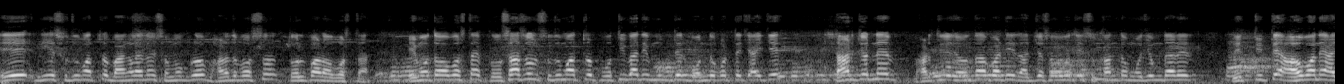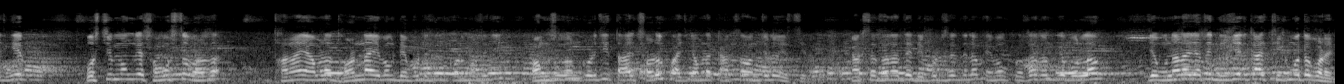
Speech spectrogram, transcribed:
এ নিয়ে শুধুমাত্র বাংলা নয়, সমগ্র ভারতবর্ষ তোলপাড় অবস্থা। এমতো অবস্থায় প্রশাসন শুধুমাত্র প্রতিবাদী মুখদের বন্ধ করতে চাইছে। তার জন্য ভারতীয় জনতা পার্টির রাজ্য সভাপতি সুকান্ত মজুমদারের নেতৃত্বে আহ্বানে আজকে পশ্চিমবঙ্গের সমস্ত ভাষা থানায় আমরা ধর্ণা এবং ডেপুটেশন কর্মসূচি অংশগ্রহণ করেছি। তার স্বরূপ আজকে আমরা কাকসা অঞ্চলেও এসেছিলাম। কাকসা থানাতে ডেপুটেশন দিলাম এবং প্রশাসনকে বললাম যে, ওনারা যাতে নিজের কাজ ঠিকমতো করেন।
